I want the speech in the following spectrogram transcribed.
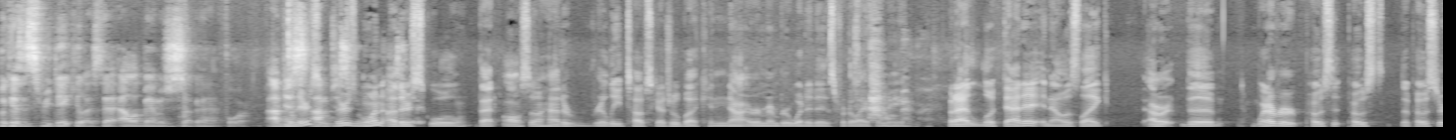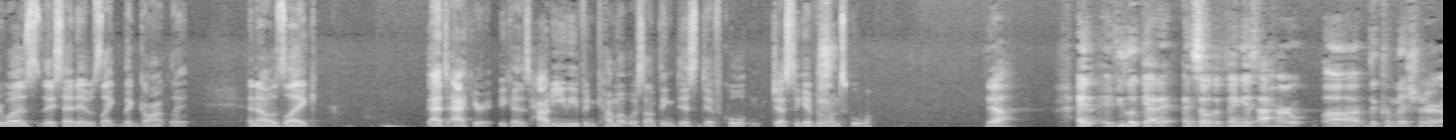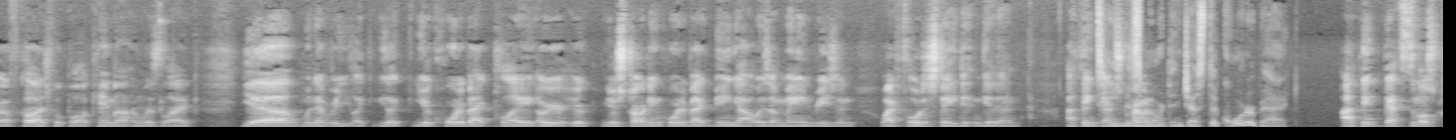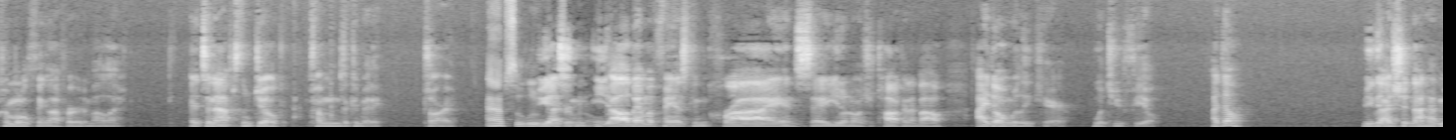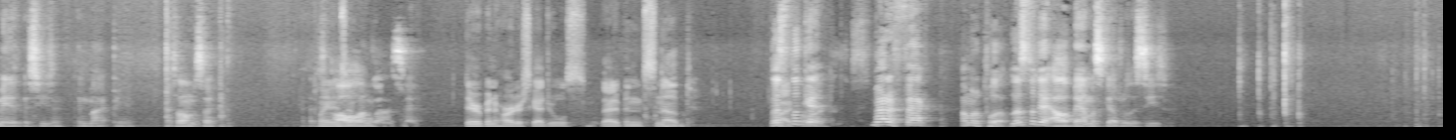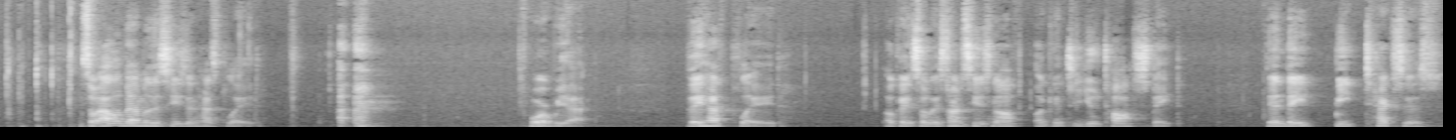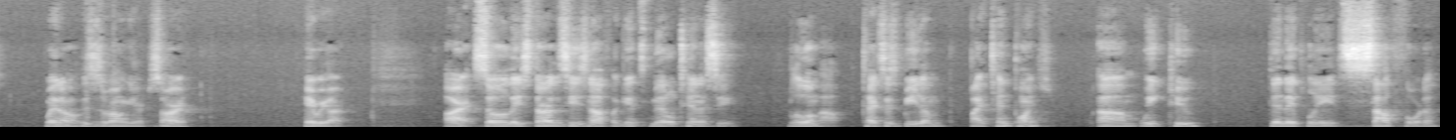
Because it's ridiculous that Alabama's just sucking at four. I'm And just, there's just there's one other school that also had a really tough schedule, but I cannot remember what it is for the life of me. But I looked at it and I was like, our the whatever post post the poster was, they said it was like the gauntlet, and I was like, that's accurate because how do you even come up with something this difficult just to give to one school? Yeah. And if you look at it, and so the thing is, I heard uh, the commissioner of college football came out and was like, "Yeah, whenever you like, like your quarterback play or your, your your starting quarterback being out is a main reason why Florida State didn't get in. I think that's criminal. is More than just a quarterback. I think that's the most criminal thing I've heard in my life. It's an absolute joke from the committee. Sorry. Absolutely You guys, criminal. you Alabama fans can cry and say you don't know what you're talking about. I don't really care what you feel. I don't. You guys should not have made it this season, in my opinion. That's all I'm saying. That's Plain all. I'm gonna say. There have been harder schedules that have been snubbed. Let's look far. at. Matter of fact, I'm gonna pull up. Let's look at Alabama's schedule this season. So Alabama this season has played. Where are we at? They have played. Okay, so they started the season off against Utah State. Then they beat Texas. Wait, no, this is the wrong year. Sorry. Here we are. All right, so they started the season off against Middle Tennessee, blew them out. Texas beat them by 10 points, um, week two. Then they played South Florida.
